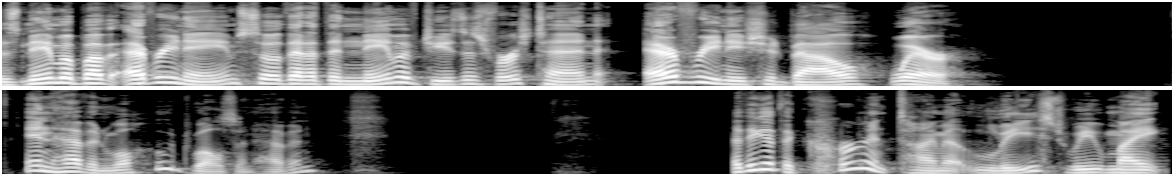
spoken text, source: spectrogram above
This name above every name, so that at the name of Jesus, verse 10, every knee should bow where? In heaven. Well, who dwells in heaven? I think at the current time, at least, we might,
